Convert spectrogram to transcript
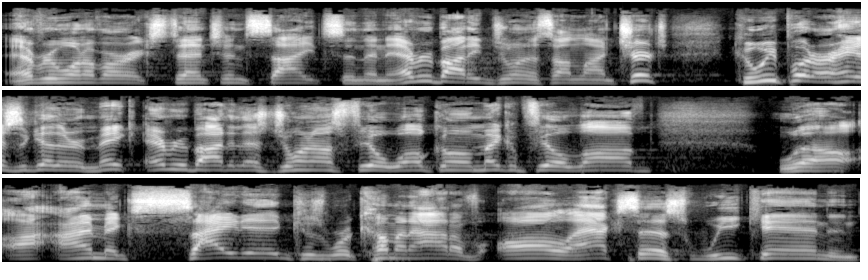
every one of our extension sites, and then everybody join us online. Church, can we put our hands together and make everybody that's joining us feel welcome, make them feel loved? Well, I, am excited because we're coming out of All Access Weekend, and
